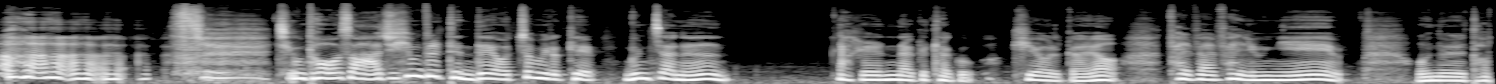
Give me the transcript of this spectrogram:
지금 더워서 아주 힘들 텐데 어쩜 이렇게 문자는 나긋나긋하고 귀여울까요? 8886님, 오늘 더,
